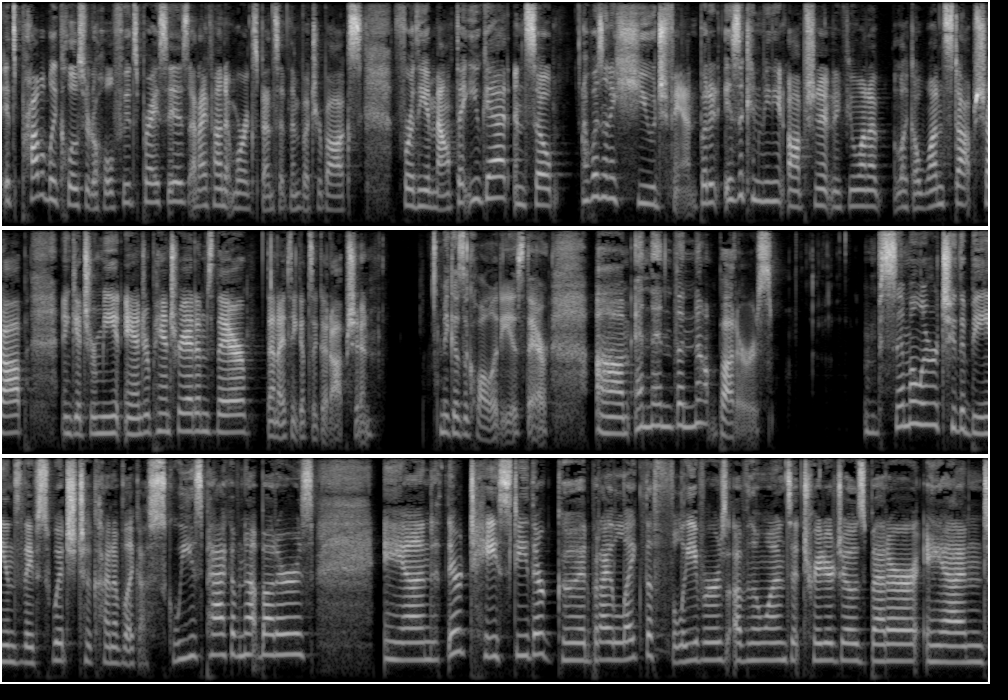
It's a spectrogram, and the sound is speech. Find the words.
It's probably closer to Whole Foods prices, and I found it more expensive than Butcher Box for the amount that you get. And so I wasn't a huge fan, but it is a convenient option. And if you want to like a one stop shop and get your meat and your pantry items there, then I think it's a good option because the quality is there. Um, and then the nut butters. similar to the beans, they've switched to kind of like a squeeze pack of nut butters. And they're tasty, they're good, but I like the flavors of the ones at Trader Joe's better. And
